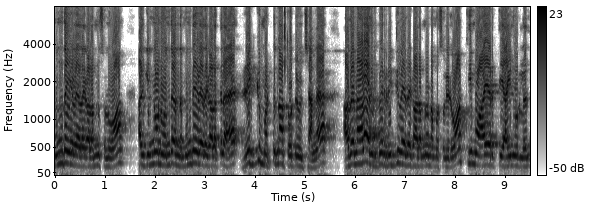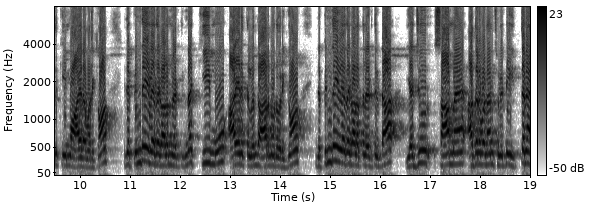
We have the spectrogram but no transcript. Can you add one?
முந்தைய வேதகாலம்னு சொல்லுவோம். அதுக்கு இன்னொன்று வந்து அந்த முந்தைய வேத காலத்தில் ரிக் மட்டும்தான் தோற்றுவிச்சாங்க. அதனால அதுக்கு பேர் ரிக் வேத காலம்னு நம்ம சொல்லிடுவோம். கிமு ஆயிரத்தி ஐநூறுல இருந்து கிமு ஆயிரம் வரைக்கும். இதை பிந்தைய வேத காலம்னு எடுத்தீங்கன்னா கிமு ஆயிரத்துல இருந்து அறுநூறு வரைக்கும். இந்த பிந்தைய வேத காலத்துல எடுத்துக்கிட்டா யஜூர் சாம அதர்வனன்னு சொல்லிட்டு இத்தனை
